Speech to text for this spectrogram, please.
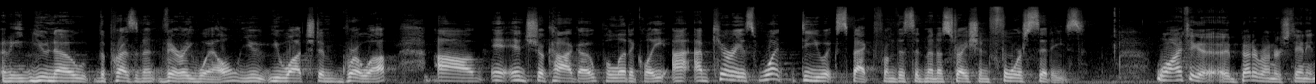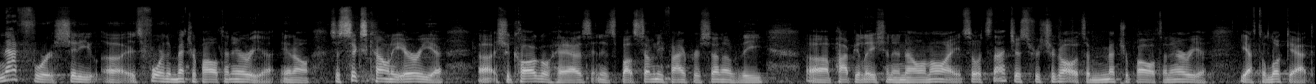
I mean, you know the president very well. You, you watched him grow up uh, in, in, Chicago politically. I, I'm curious, what do you expect from this administration for cities? Well, I think a, a, better understanding, not for a city, uh, it's for the metropolitan area. You know, it's a six county area uh, Chicago has, and it's about 75% of the uh, population in Illinois. So it's not just for Chicago, it's a metropolitan area you have to look at.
